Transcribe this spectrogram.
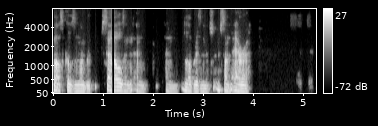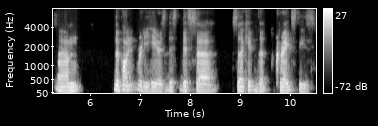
particles and number of cells and, and, and logarithm of some error. Um, the point really here is this this uh, circuit that creates these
